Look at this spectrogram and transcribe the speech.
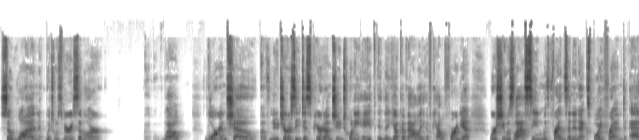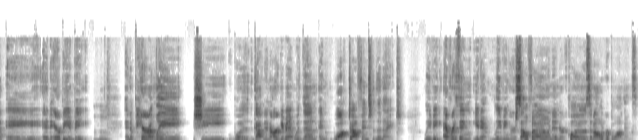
So, one which was very similar, well. Lauren Cho of New Jersey disappeared on June 28th in the Yucca Valley of California, where she was last seen with friends and an ex-boyfriend at a an Airbnb. Mm-hmm. And apparently she was got in an argument with them and walked off into the night, leaving everything, you know, leaving her cell phone and her clothes and all of her belongings.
